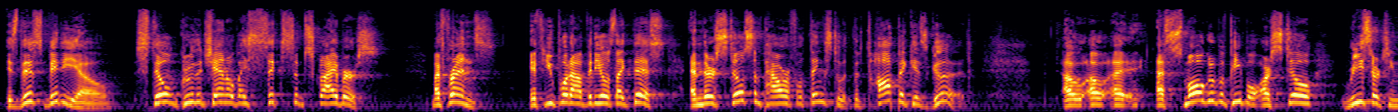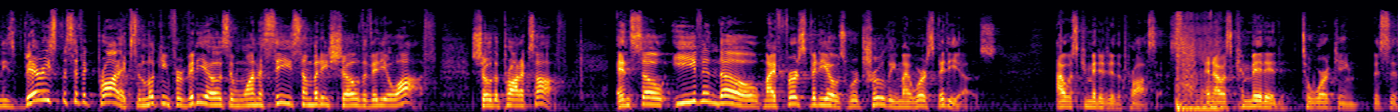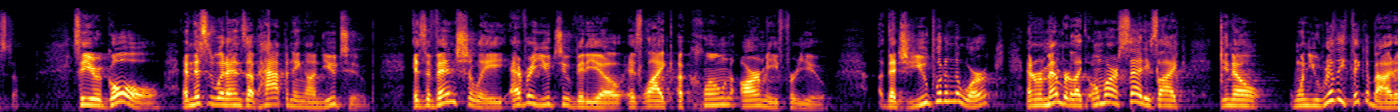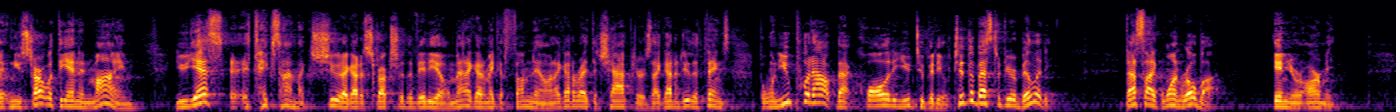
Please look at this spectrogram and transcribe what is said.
is this video still grew the channel by six subscribers. My friends, if you put out videos like this, and there's still some powerful things to it, the topic is good. A, a, a, small group of people are still researching these very specific products and looking for videos and want to see somebody show the video off, show the products off. And so, even though my first videos were truly my worst videos, I was committed to the process and I was committed to working the system. So, your goal, and this is what ends up happening on YouTube, is eventually every YouTube video is like a clone army for you that you put in the work. And remember, like Omar said, he's like, you know, when you really think about it and you start with the end in mind, you yes, it takes time. Like, shoot, I got to structure the video. Man, I got to make a thumbnail and I got to write the chapters. I got to do the things. But when you put out that quality YouTube video to the best of your ability, that's like one robot in your army.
